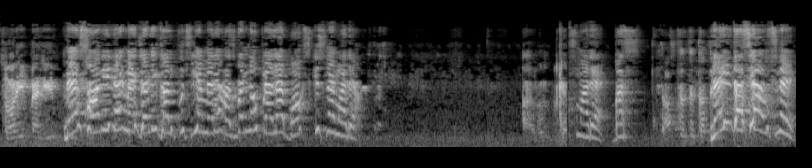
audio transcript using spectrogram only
ਸੌਰੀ ਭੈਣ ਜੀ। ਮੈਂ ਸੌਰੀ ਨਹੀਂ ਮੈਂ ਜਿਹੜੀ ਗੱਲ ਪੁੱਛ ਰਹੀ ਹਾਂ ਮੇਰੇ ਹਸਬੰਡ ਨੂੰ ਪਹਿਲਾ ਬਾਕਸ ਮਾਰਿਆ? Get- Box ਮਾਰਿਆ ਬਸ। ਨਹੀਂ ਦੱਸਿਆ ਉਸਨੇ।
